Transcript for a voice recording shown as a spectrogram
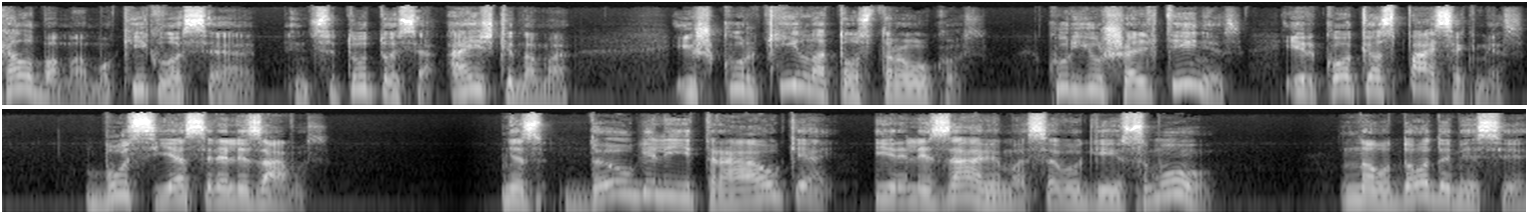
kalbama mokyklose, institutuose, aiškinama, iš kur kyla tos traukos, kur jų šaltinis ir kokios pasiekmes bus jas realizavus. Nes daugelį įtraukia į realizavimą savo geismų, naudodamėsi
